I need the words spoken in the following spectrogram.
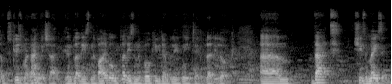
oh, excuse my language, like, bloody's in the Bible, bloody's in the book. If you don't believe me, take a bloody look. Um, that, she's amazing.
